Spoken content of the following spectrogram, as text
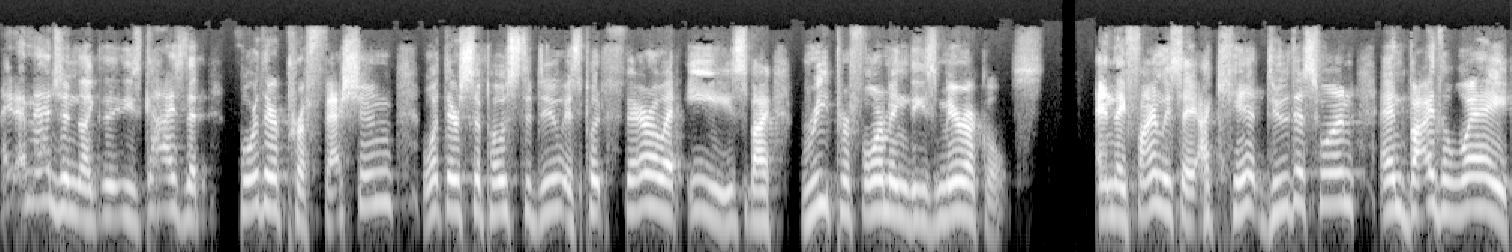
I imagine like these guys that for their profession, what they're supposed to do is put Pharaoh at ease by reperforming these miracles. And they finally say, I can't do this one. And by the way,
